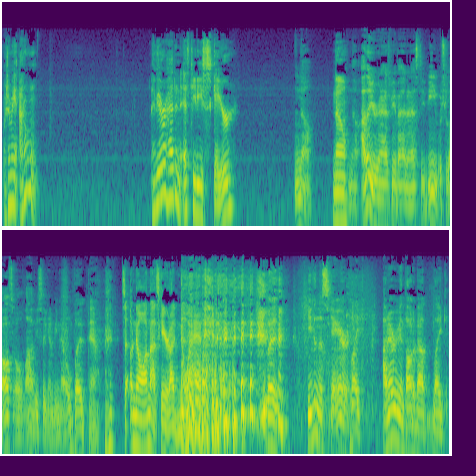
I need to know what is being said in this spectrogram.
Which I mean, I don't. Have you ever had an STD scare? No, No. no. I thought you were going to ask me if I had an STD, which was also obviously going to be no. But Yeah. So no, I'm not scared. I know I had it. Even the scare, like I've never even thought about like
